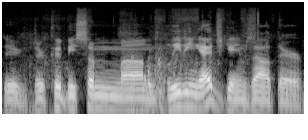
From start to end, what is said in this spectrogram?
there, there could be some um, bleeding edge games out there.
